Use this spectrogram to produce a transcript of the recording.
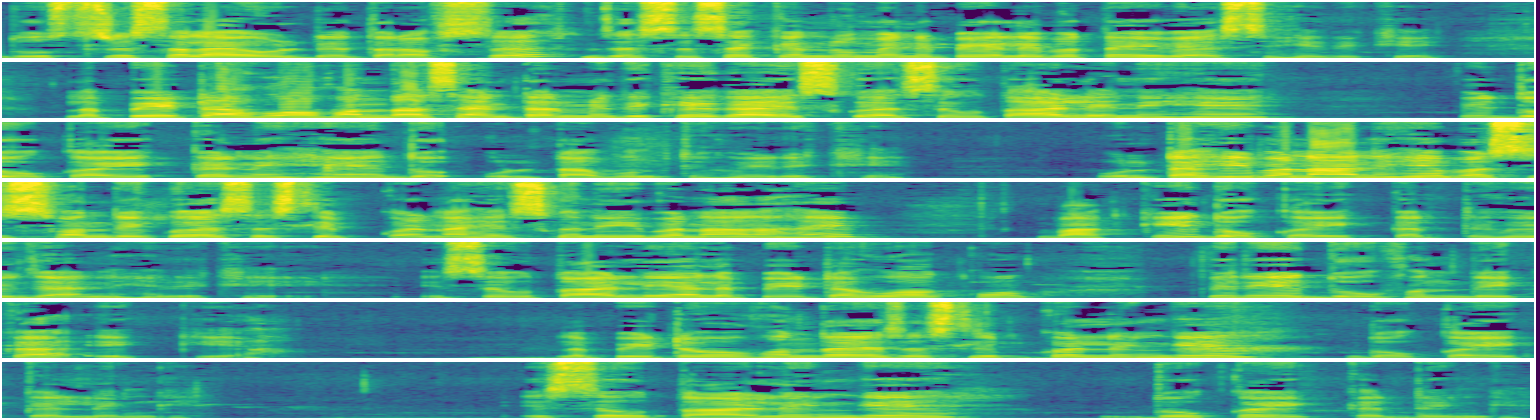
दूसरी सिलाई उल्टे तरफ़ से, जैसे सेकेंड रो मैंने पहले बताई, वैसे ही दिखे। लपेटा हुआ फंदा सेंटर में दिखेगा, इसको ऐसे उतार लेनी है, फिर दो का एक करनी है, दो उल्टा बुनते हुए दिखे। उल्टा ही बनानी है, बस इस फंदे को ऐसे स्लिप करना है, इसको नहीं बनाना है। बाकी दो का एक करते हुए जानी है देखिए इसे उतार लिया, लपेटा हुआ को, फिर ये दो फंदे का एक किया। लपेटा हुआ फंदा ऐसे स्लिप कर लेंगे, दो का एक कर लेंगे। इसे उतार लेंगे दो का एक कर देंगे।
